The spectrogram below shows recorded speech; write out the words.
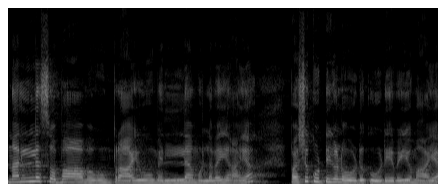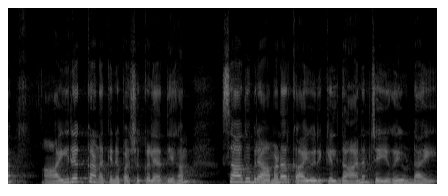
നല്ല സ്വഭാവവും പ്രായവും എല്ലാം ഉള്ളവയായ പശുക്കുട്ടികളോട് കൂടിയവയുമായ ആയിരക്കണക്കിന് പശുക്കളെ അദ്ദേഹം സാധു ബ്രാഹ്മണർക്കായി ഒരിക്കൽ ദാനം ചെയ്യുകയുണ്ടായി.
